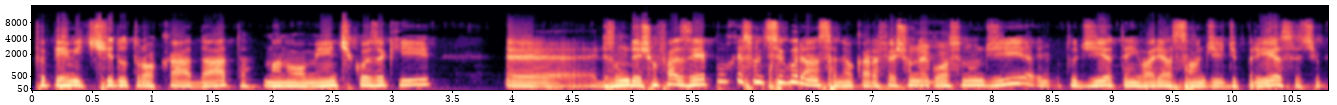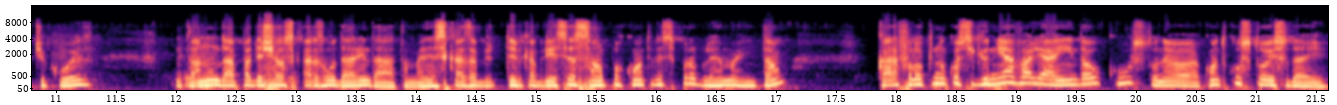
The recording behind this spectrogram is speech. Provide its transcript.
foi permitido trocar a data manualmente, coisa que é, eles não deixam fazer por questão de segurança, né? O cara fecha um negócio num dia, e no outro dia tem variação de, de preço, esse tipo de coisa. Então uhum. não dá para deixar os caras mudarem data, mas nesse caso teve que abrir exceção por conta desse problema aí. Então, o cara falou que não conseguiu nem avaliar ainda o custo, né? Quanto custou isso daí?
